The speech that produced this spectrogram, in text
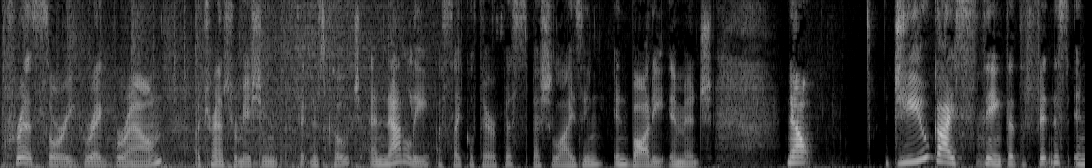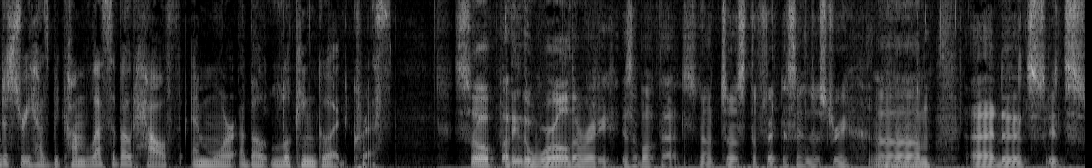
Chris, sorry, Greg Brown, a transformation fitness coach, and Natalie, a psychotherapist specializing in body image. Now, do you guys think that the fitness industry has become less about health and more about looking good, Chris? So I think the world already is about that. It's not just the fitness industry, um, and it's it's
